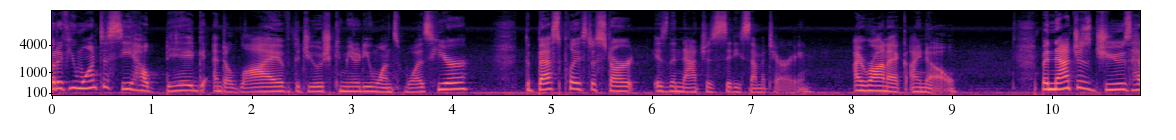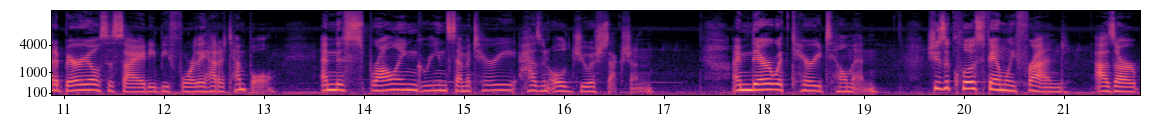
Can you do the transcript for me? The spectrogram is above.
But if you want to see how big and alive the Jewish community once was here, the best place to start is the Natchez City Cemetery. Ironic, I know. But Natchez Jews had a burial society before they had a temple, and this sprawling green cemetery has an old Jewish section. I'm there with Terry Tillman. She's a close family friend, as are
